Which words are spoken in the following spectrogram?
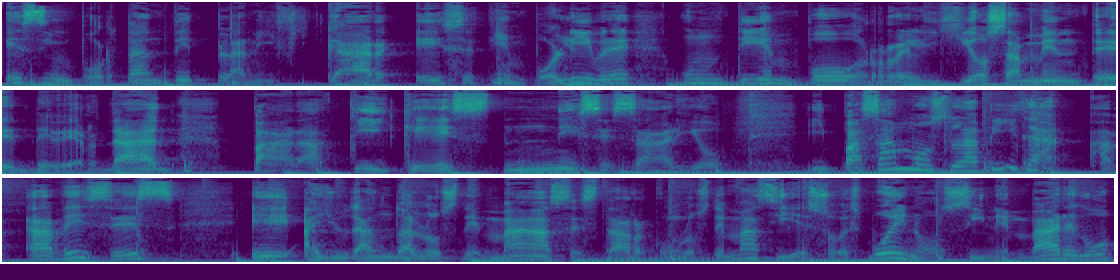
es importante planificar ese tiempo libre, un tiempo religiosamente de verdad para ti que es necesario. Y pasamos la vida a, veces eh, ayudando a los demás, estar con los demás y eso es bueno. Sin embargo,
